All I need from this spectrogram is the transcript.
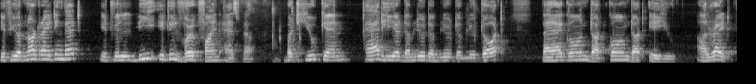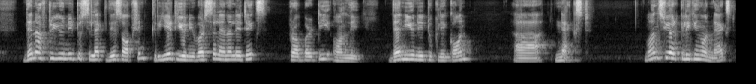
if you are not writing that it will be it will work fine as well. But you can add here www.paragon.com.au all right. Then after you need to select this option create universal analytics property only. Then you need to click on uh, next. Once you are clicking on next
